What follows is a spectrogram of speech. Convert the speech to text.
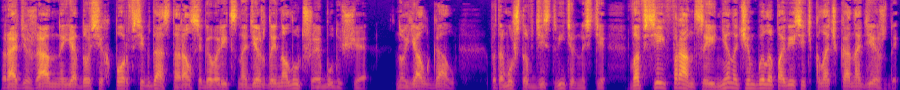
Ради Жанны я до сих пор всегда старался говорить с надеждой на лучшее будущее, но я лгал, потому что в действительности во всей Франции не на чем было повесить клочка надежды.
